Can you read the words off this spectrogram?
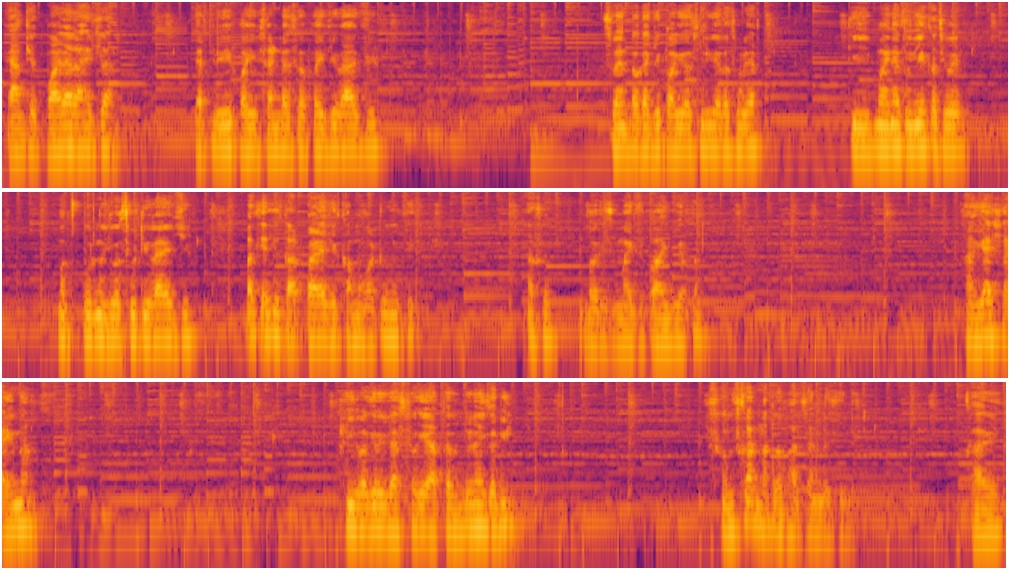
त्या आमच्या पाळ्या राहायच्या. त्यातली पायी संडा सफाईची राहायची. स्वयंपाकाची पाळी असली या रसोड्यात की महिन्यातून एकच वेळ. मग पूर्ण दिवस सुटी राहायची. बाकीची का पाळ्याची कामं वाटून होती. असं बरीच माहिती पाहिजे आपण. हा या शाळेनं फी वगैरे जास्त काही आकारली नाही कधी. संस्कार मात्र फार चांगले केले काय?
